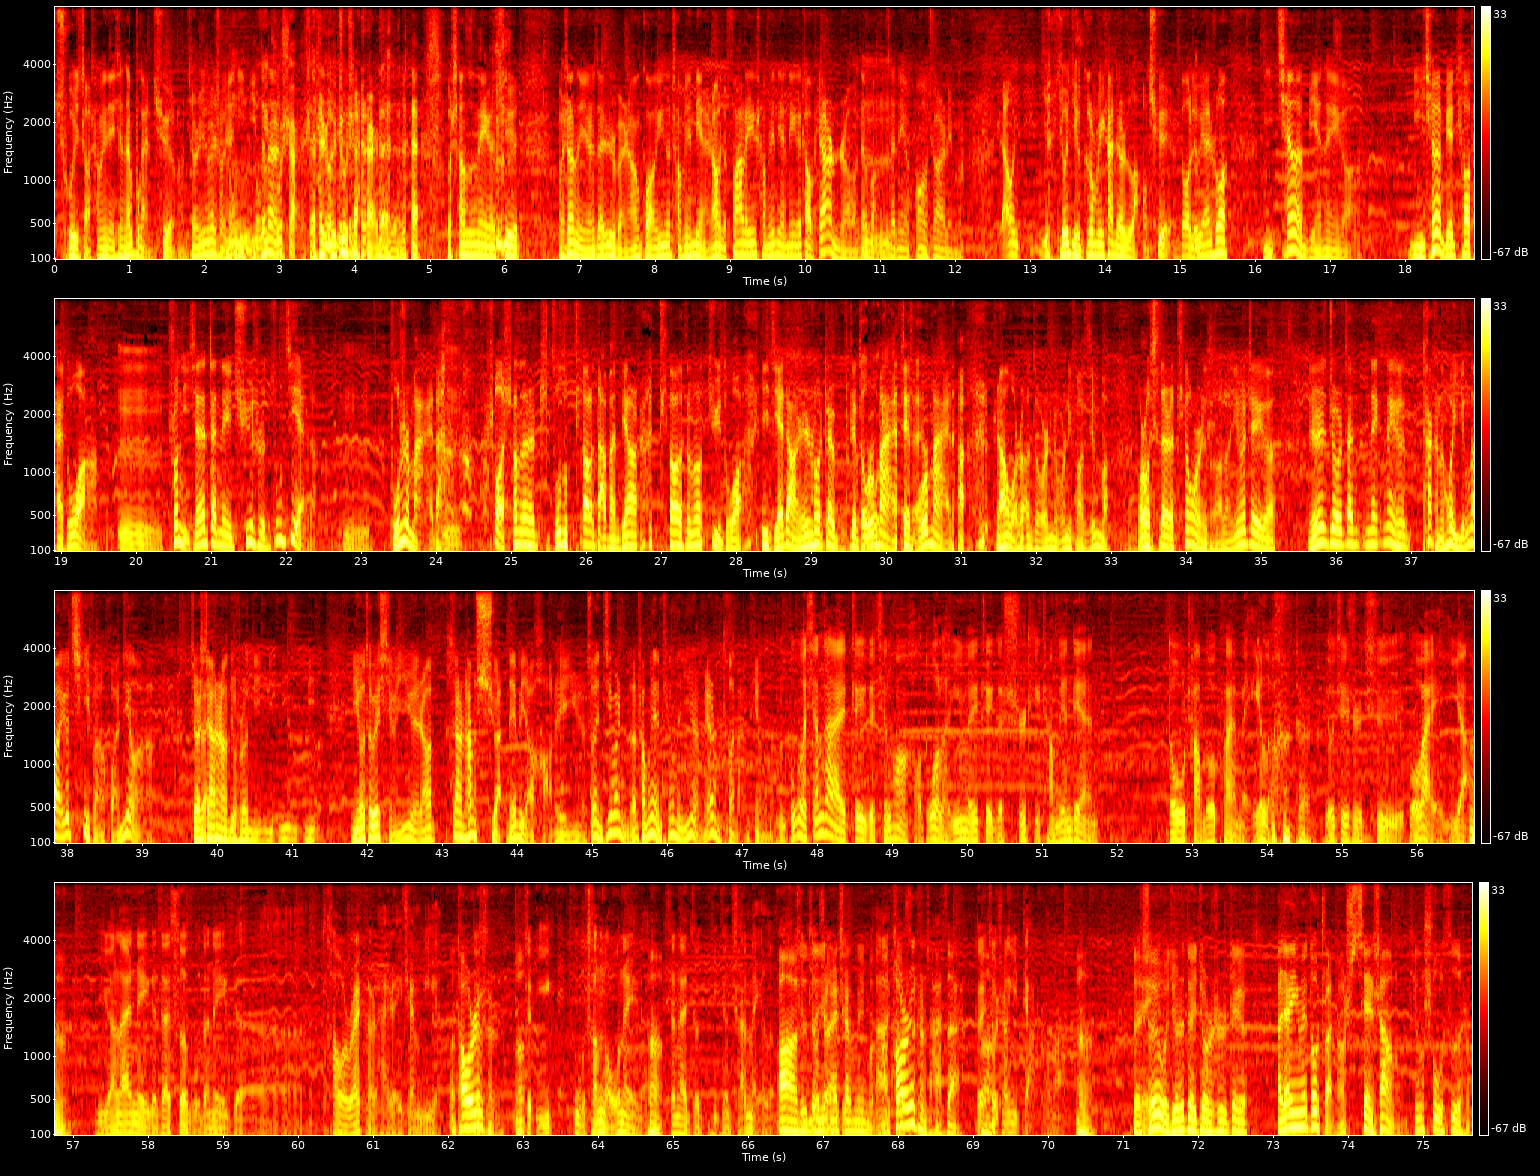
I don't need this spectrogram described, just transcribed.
出去找唱片店，现在不敢去了，就是因为首先你你在那出事儿，对，容易出事儿。对对对，我上次那个去，我上次也是在日本，然后逛一个唱片店，然后我就发了一个唱片店那个照片，你知道吗？在网在那个朋友圈里面，然后有有几个哥们一看就是老去，给我留言说：“你千万别那个。”你千万别挑太多啊！嗯，说你现在在那区是租借的，嗯，不是买的。嗯、我 说我上那只足足挑了大半天，挑的他妈巨多，一结账人说这这不是卖，这不是卖的。然后我说，对，我说我说你放心吧，我说我就在这听会儿就得了，因为这个，你说就是在那那个，他可能会营造一个气氛环境啊。就是加上，就是说你你你你你又特别喜欢音乐，然后加上他们选的也比较好这些音乐，所以你基本上你在唱片店听的音乐没什么特难听的。不过现在这个情况好多了，因为这个实体唱片店都差不多快没了。对，尤其是去国外也一样。嗯，你原来那个在涩谷的那个 Tower Record 还是 HMB 啊？Tower Record 就一五层楼那个，嗯，现在就已经全没了啊，就就 HMV 嘛啊，Tower Record 还在，对，就剩一点了嘛。嗯，对，所以我觉得对，就是这个大家因为都转到线上了，听数字什么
